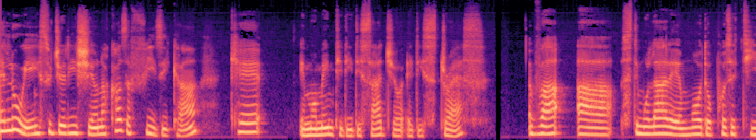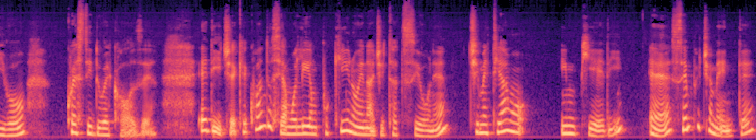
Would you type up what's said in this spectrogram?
E lui suggerisce una cosa fisica che in momenti di disagio e di stress va a stimolare in modo positivo queste due cose. E dice che quando siamo lì un pochino in agitazione ci mettiamo in piedi e semplicemente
